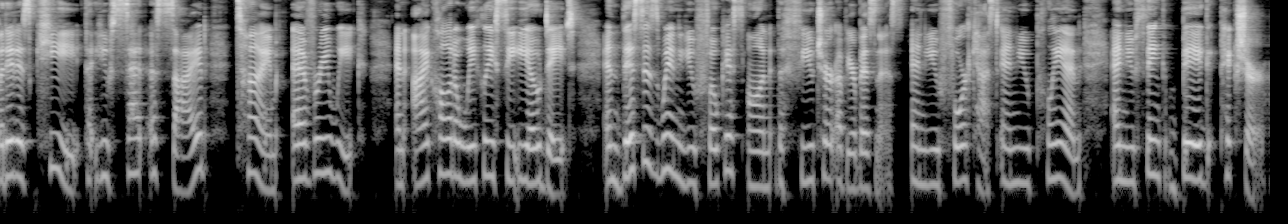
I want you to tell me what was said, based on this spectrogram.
But it is key that you set aside time every week, and I call it a weekly CEO date. And this is when you focus on the future of your business and you forecast and you plan and you think big picture.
